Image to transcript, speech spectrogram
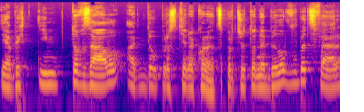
Já bych jim to vzal a jdou prostě nakonec, protože to nebylo vůbec fér.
